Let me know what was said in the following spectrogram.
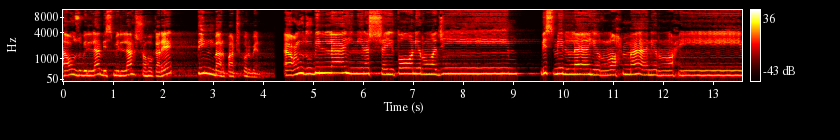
আউজুবিল্লাহ বিসমিল্লাহ সহকারে তিনবার পাঠ করবেন أعوذ بالله من الشيطان الرجيم بسم الله الرحمن الرحيم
